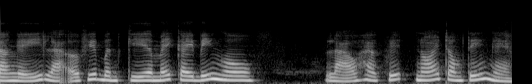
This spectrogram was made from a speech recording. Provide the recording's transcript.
Ta nghĩ là ở phía bên kia mấy cây bí ngô. Lão hagrid nói trong tiếng ngạc.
